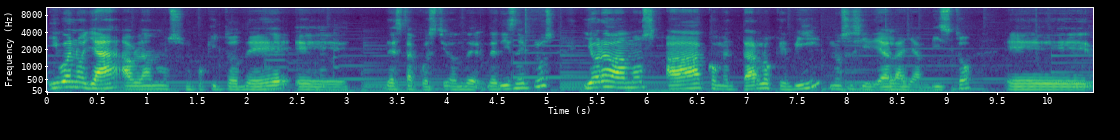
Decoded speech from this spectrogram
Y bueno, ya hablamos un poquito de, eh, de esta cuestión de, Disney Plus. Y ahora vamos a comentar lo que vi. No sé si ya la hayan visto. Eh,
